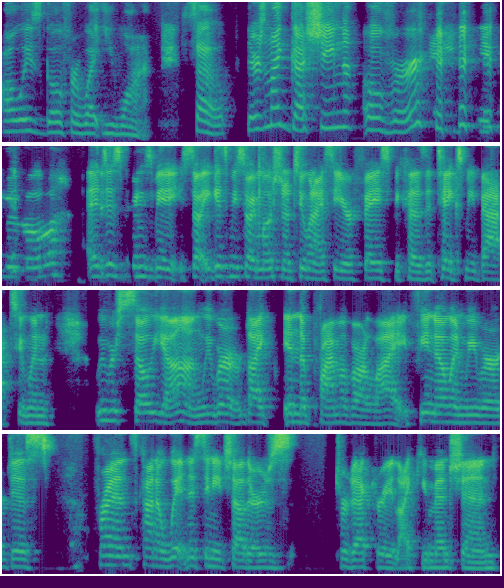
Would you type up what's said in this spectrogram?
always go for what you want. So there's my gushing over. it just brings me so it gets me so emotional too when I see your face because it takes me back to when we were so young. We were like in the prime of our life, you know, and we were just friends, kind of witnessing each other's trajectory, like you mentioned.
